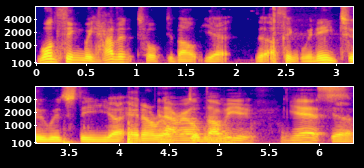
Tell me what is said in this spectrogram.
One thing we haven't talked about yet that I think we need to is the uh, NRLW. NRLW. Yes. Yeah.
